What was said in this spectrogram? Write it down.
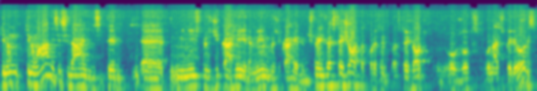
que não, que não há necessidade de se ter é, ministros de carreira, membros de carreira, diferente do STJ, por exemplo, o STJ ou os outros tribunais superiores,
